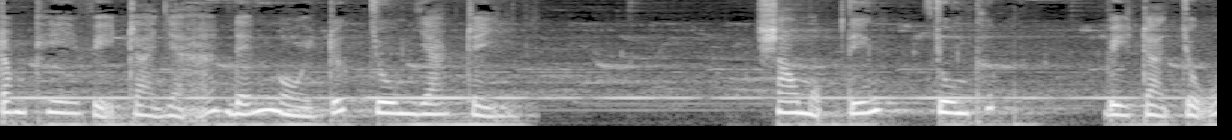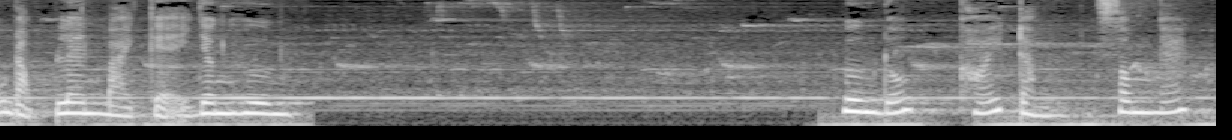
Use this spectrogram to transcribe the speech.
Trong khi vị trà giả đến ngồi trước chuông gia trì, sau một tiếng chuông thức vị trà chủ đọc lên bài kệ dân hương. Hương đốt khói trầm, sông ngát,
